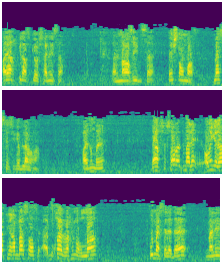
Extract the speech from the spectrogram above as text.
ayaq biraz görsənirsə, yəni nazı idisə, heç olmaz. Məsələ çəkə bilər ona. Aydındır? Yaxşı, sonra deməli, ona görə Peyğəmbər Buxar rahimehullah bu məsələdə deməli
